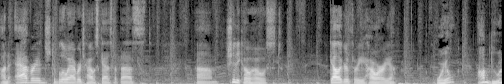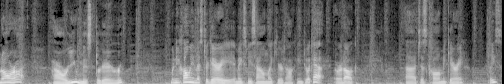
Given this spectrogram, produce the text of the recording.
an average to below average house guest at best. Um, shitty co-host. Gallagher three, how are you? Well, I'm doing all right. How are you, Mr. Gary? When you call me Mr. Gary, it makes me sound like you're talking to a cat or a dog. Uh, just call me Gary, please.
